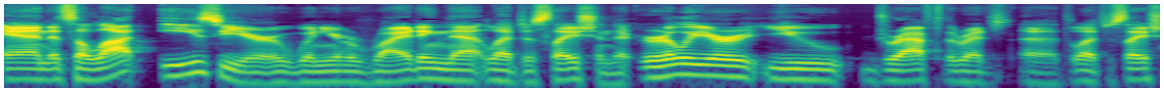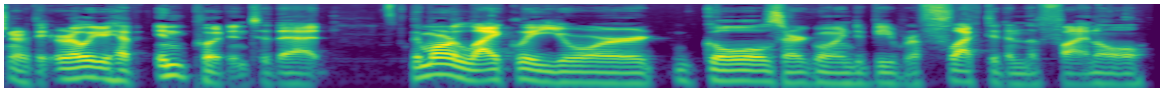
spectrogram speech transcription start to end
And it's a lot easier when you're writing that legislation. The earlier you draft the, reg- uh, the legislation or the earlier you have input into that, the more likely your goals are going to be reflected in the final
